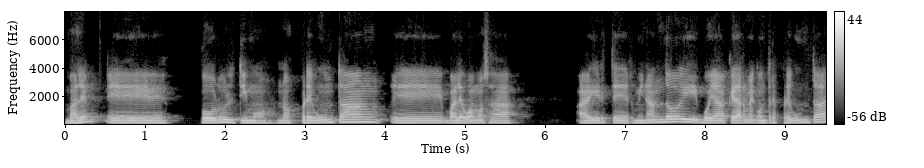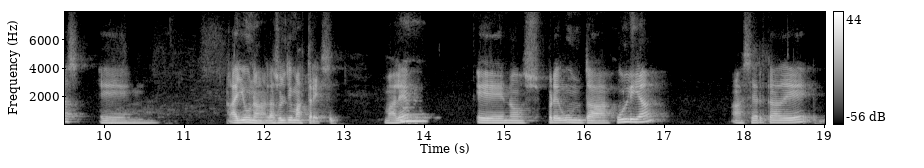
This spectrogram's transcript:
Vale. Eh, por último, nos preguntan, vale, vamos a, ir terminando y voy a quedarme con tres preguntas. Eh, hay una, las últimas tres. ¿Vale? nos pregunta Julia acerca de.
